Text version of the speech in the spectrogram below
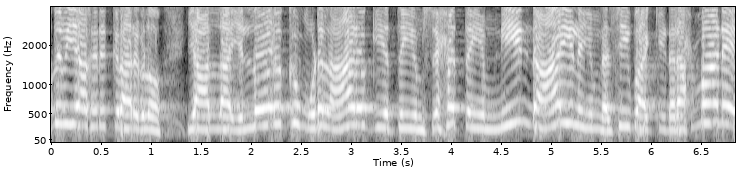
உதவியாக இருக்கிறார்களோ யாழ்லா எல்லோருக்கும் உடல் ஆரோக்கியத்தையும் சிகத்தையும் நீண்ட ஆயிலையும் நசீபாக்கிட. ரஹ்மானே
